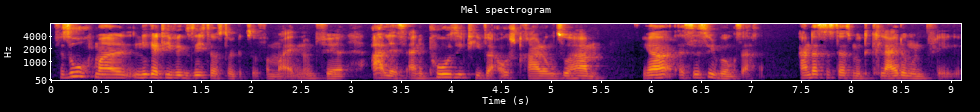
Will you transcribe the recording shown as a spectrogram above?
Versuch mal negative Gesichtsausdrücke zu vermeiden und für alles eine positive Ausstrahlung zu haben. Ja, es ist Übungssache. Anders ist das mit Kleidung und Pflege.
